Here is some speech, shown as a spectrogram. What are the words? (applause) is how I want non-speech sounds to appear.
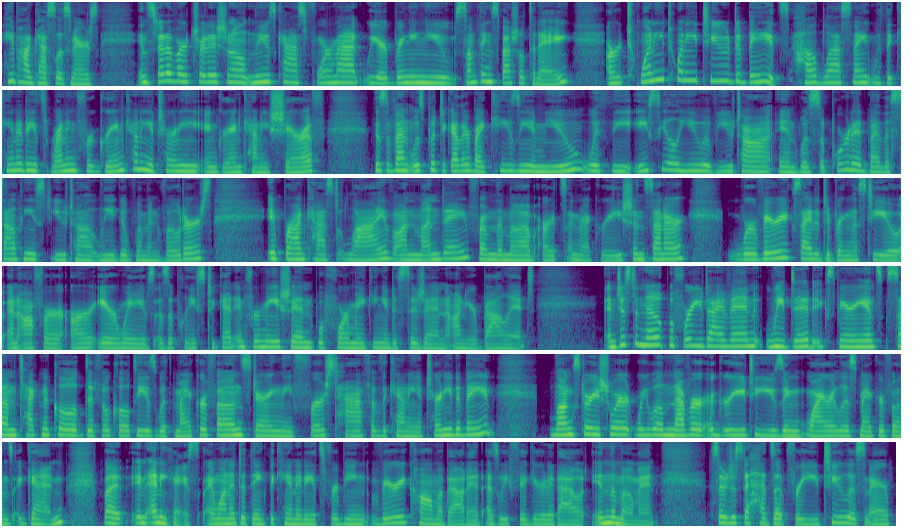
Hey, podcast listeners. Instead of our traditional newscast format, we are bringing you something special today. Our 2022 debates held last night with the candidates running for Grand County Attorney and Grand County Sheriff. This event was put together by KZMU with the ACLU of Utah and was supported by the Southeast Utah League of Women Voters. It broadcast live on Monday from the Moab Arts and Recreation Center. We're very excited to bring this to you and offer our airwaves as a place to get information before making a decision on your ballot. And just a note before you dive in, we did experience some technical difficulties with microphones during the first half of the county attorney debate. Long story short, we will never agree to using wireless microphones again. But in any case, I wanted to thank the candidates for being very calm about it as we figured it out in the moment. So, just a heads up for you, too, listener.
